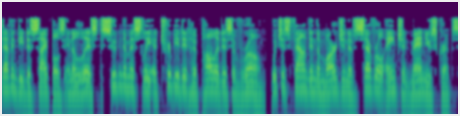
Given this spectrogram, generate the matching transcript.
seventy disciples in a list pseudonymously attributed Hippolytus of Rome, which is found in the margin of several ancient manuscripts.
